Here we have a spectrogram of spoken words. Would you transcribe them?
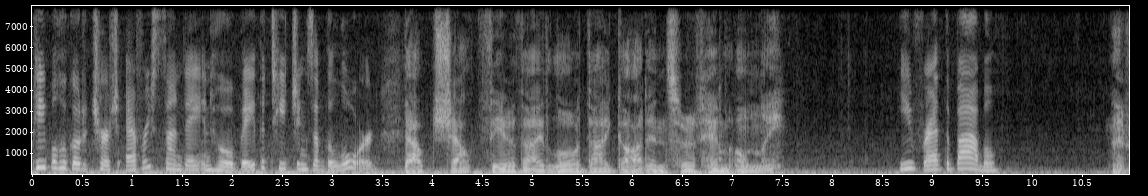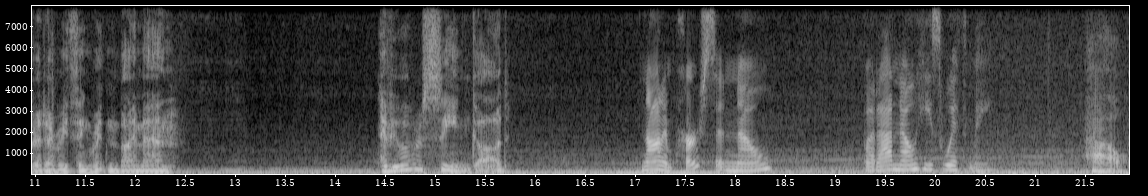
People who go to church every Sunday and who obey the teachings of the Lord. Thou shalt fear thy Lord thy God and serve him only. You've read the Bible. I've read everything written by man. Have you ever seen God? Not in person, no. But I know He's with me. How?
